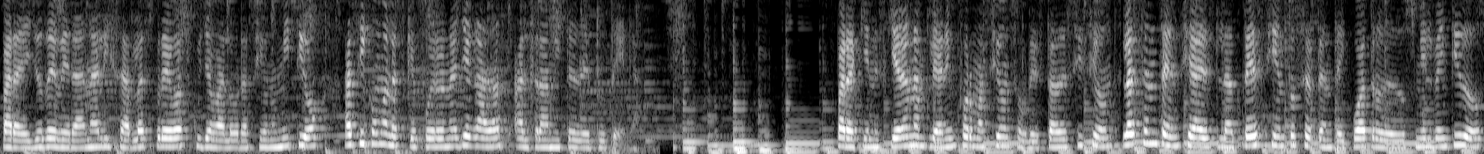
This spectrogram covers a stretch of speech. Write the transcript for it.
Para ello deberá analizar las pruebas cuya valoración omitió, así como las que fueron allegadas al trámite de tutela. Para quienes quieran ampliar información sobre esta decisión, la sentencia es la T-174 de 2022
